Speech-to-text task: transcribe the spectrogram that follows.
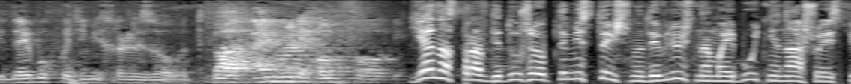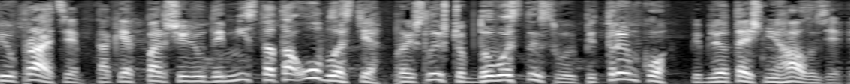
і дай Бог потім їх реалізовувати. Я насправді дуже оптимістично дивлюсь на майбутнє нашої співпраці, так як перші люди міста та області прийшли, щоб довести свою підтримку бібліотечній галузі.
